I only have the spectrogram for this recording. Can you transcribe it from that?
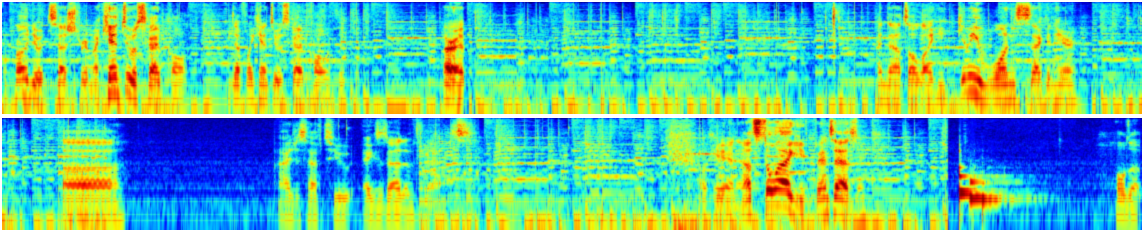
I'll probably do a test stream. I can't do a Skype call. I definitely can't do a Skype call with it. Alright. And now it's all laggy. Give me one second here. Uh, I just have to exit out of that. Okay, now it's still laggy. Fantastic. Hold up.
